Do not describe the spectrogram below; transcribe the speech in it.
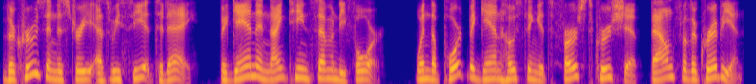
The cruise industry, as we see it today, began in 1974 when the port began hosting its first cruise ship bound for the Caribbean.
